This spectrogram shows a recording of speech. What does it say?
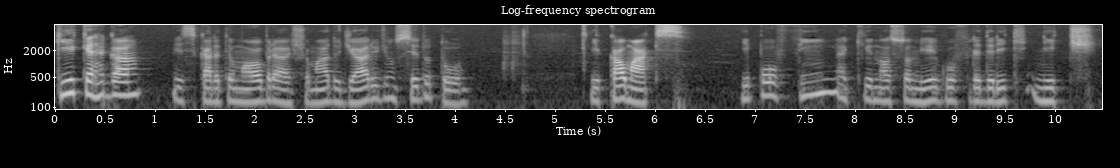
Kierkegaard, esse cara tem uma obra chamada Diário de um Sedutor. E Karl Marx. E por fim, aqui o nosso amigo Friedrich Nietzsche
